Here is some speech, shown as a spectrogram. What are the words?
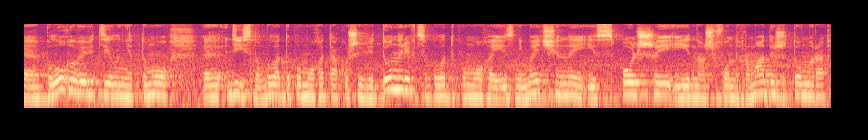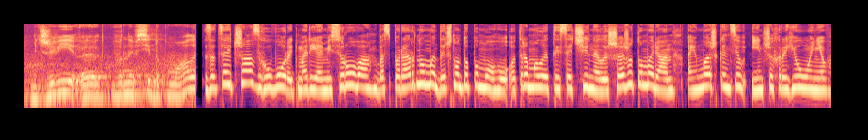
е, пологове відділення. Тому е, дійсно була допомога також і від донорів. Це була допомога із Німеччини, із Польщі, і наш фонд громади Житомира. Біджеві вони всі допомагали. За цей час, говорить Марія Місюрова, безперервну медичну допомогу отримали тисячі не лише житомирян, а й мешканців інших регіонів,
